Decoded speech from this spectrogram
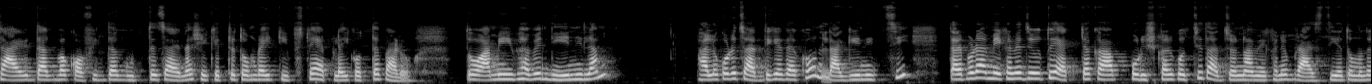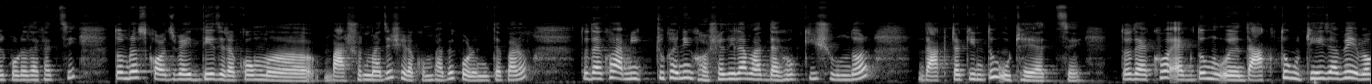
চায়ের দাগ বা কফির দাগ উঠতে চায় না, সেক্ষেত্রে তোমরা এই টিপসটা অ্যাপ্লাই করতে পারো। তো আমি এইভাবে নিয়ে নিলাম। ভালো করে চারদিকে দেখো, লাগিয়ে নিচ্ছি। তারপরে আমি এখানে যেহেতু একটা কাপ পরিষ্কার করছি, তার জন্য আমি এখানে ব্রাশ দিয়ে তোমাদের করে দেখাচ্ছি। তোমরা স্কচ ব্রাইট দিয়ে যেরকম বাসন মাজে সেরকমভাবে করে নিতে পারো। তো দেখো, আমি একটুখানি ঘষা দিলাম, আর দেখো কি সুন্দর দাগটা কিন্তু উঠে যাচ্ছে। তো দেখো, একদম দাগ তো উঠেই যাবে এবং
